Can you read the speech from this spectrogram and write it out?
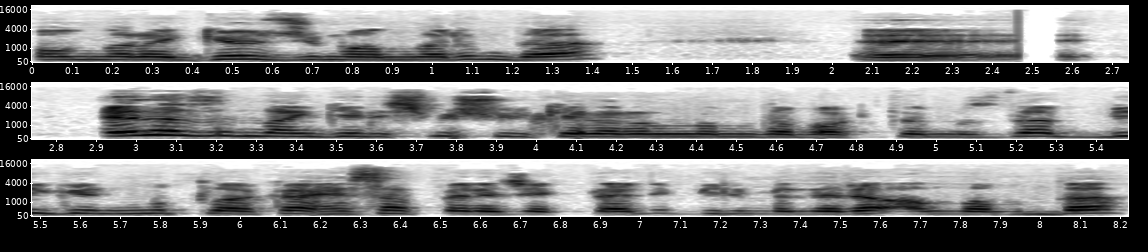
onlara göz yumanların da e, en azından gelişmiş ülkeler anlamında baktığımızda bir gün mutlaka hesap vereceklerini bilmeleri anlamında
